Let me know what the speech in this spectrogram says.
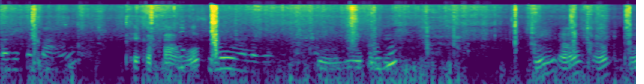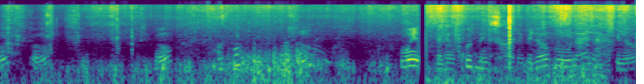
ก็ที่กระเป๋าเทกระเป๋า เอามื่อกำลังคุดแมงซอดไปน้องงูร้ายหลาไปน้อง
